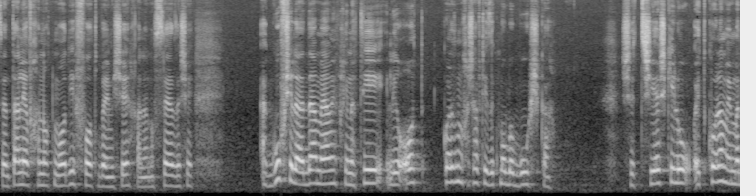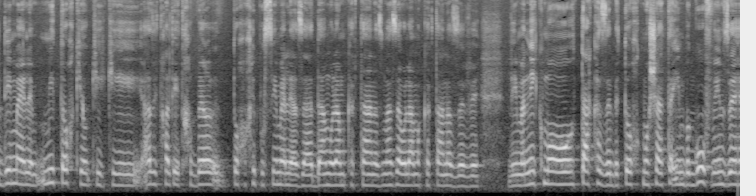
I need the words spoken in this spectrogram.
זה נתן לי הבחנות מאוד יפות בהמשך על הנושא הזה שהגוף של האדם היה מבחינתי לראות, כל הזמן חשבתי זה כמו בבושקה. ש, שיש כאילו את כל הממדים האלה מתוך, כי, כי, כי אז התחלתי להתחבר לתוך החיפושים האלה, אז האדם עולם קטן, אז מה זה העולם הקטן הזה, ו, ואם אני כמו תא כזה בתוך, כמו שהתאים בגוף, ואם זה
